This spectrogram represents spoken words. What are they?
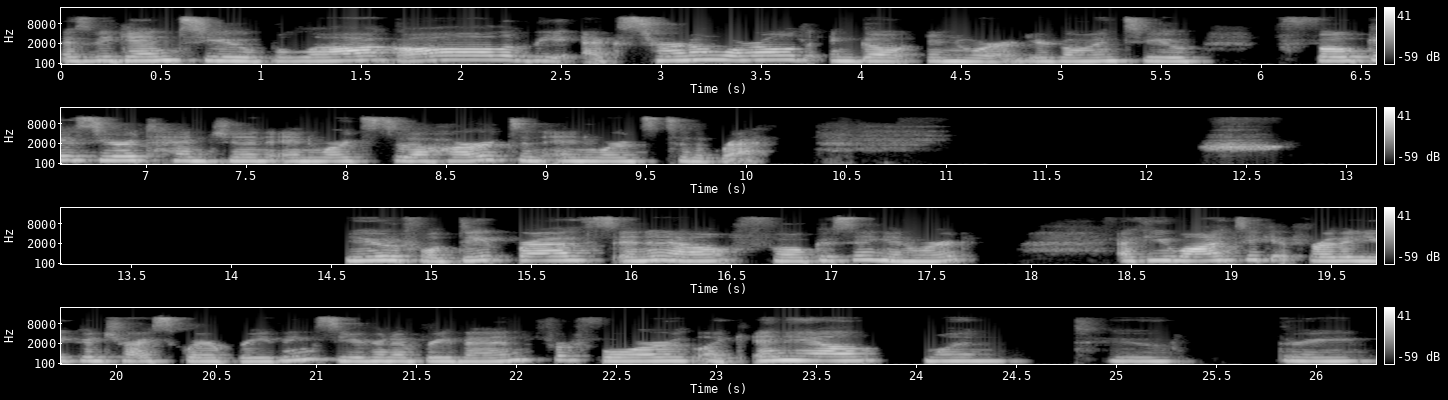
is begin to block all of the external world and go inward. You're going to focus your attention inwards to the heart and inwards to the breath. Beautiful. Deep breaths in and out, focusing inward. If you want to take it further, you can try square breathing. So you're going to breathe in for four, like inhale, one, two, three,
